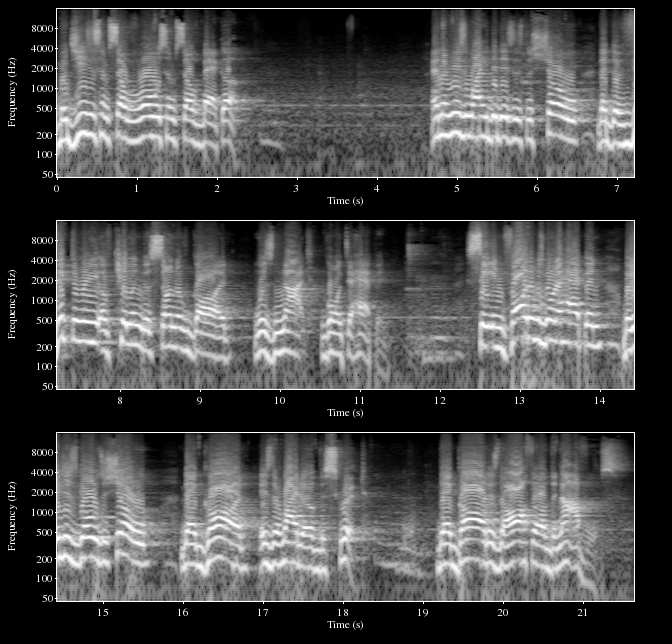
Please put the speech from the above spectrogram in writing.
But Jesus himself rose himself back up. And the reason why he did this is to show that the victory of killing the Son of God was not going to happen. Satan thought it was going to happen, but it just goes to show that God is the writer of the script, that God is the author of the novels,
